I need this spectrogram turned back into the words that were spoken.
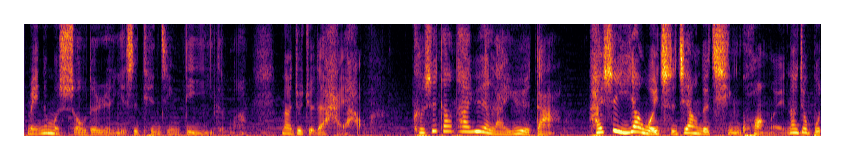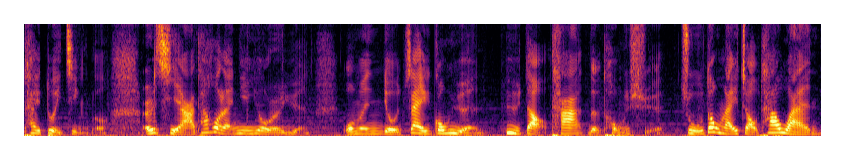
没那么熟的人，也是天经地义的嘛。那就觉得还好。可是当他越来越大，还是一样维持这样的情况，诶，那就不太对劲了。而且啊，他后来念幼儿园，我们有在公园遇到他的同学，主动来找他玩，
